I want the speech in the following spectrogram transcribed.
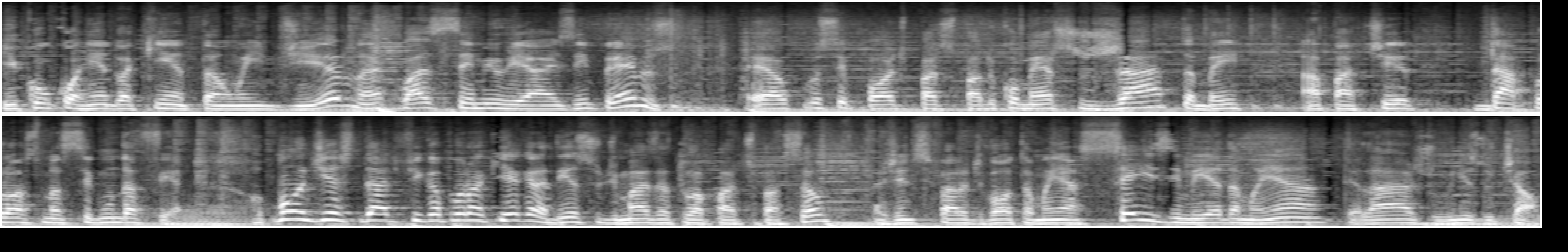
e concorrendo aqui então em dinheiro, né? Quase 100 mil reais em prêmios. É o que você pode participar do comércio já também a partir da próxima segunda-feira. Bom dia, cidade fica por aqui. Agradeço demais a tua participação. A gente se fala de volta amanhã às seis e meia da manhã. Até lá, juízo, tchau.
